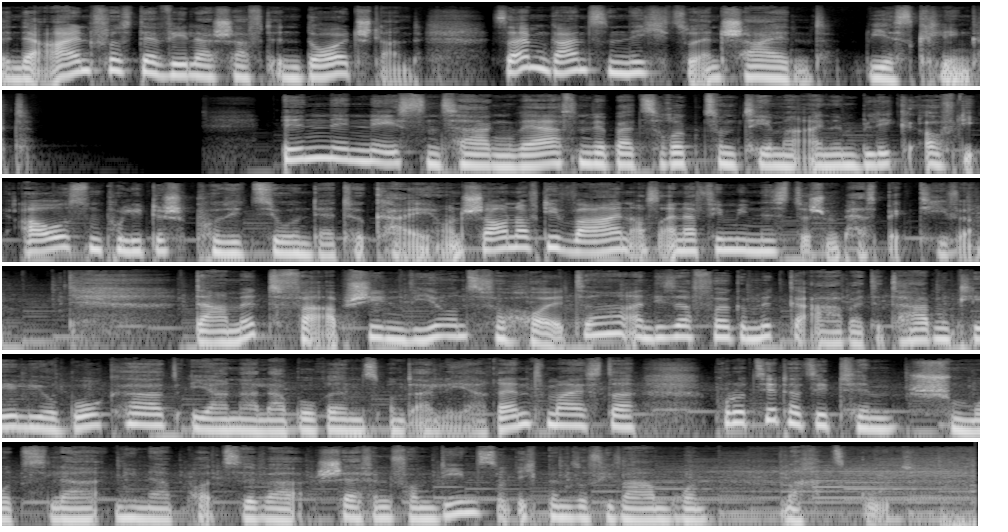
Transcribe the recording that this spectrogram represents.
Denn der Einfluss der Wählerschaft in Deutschland sei im Ganzen nicht so entscheidend, wie es klingt. In den nächsten Tagen werfen wir bei Zurück zum Thema einen Blick auf die außenpolitische Position der Türkei und schauen auf die Wahlen aus einer feministischen Perspektive. Damit verabschieden wir uns für heute. An dieser Folge mitgearbeitet haben Clelio Burkhardt, Jana Laborenz und Alea Rentmeister. Produziert hat sie Tim Schmutzler, Nina Potziver, Chefin vom Dienst und ich bin Sophie Warmbrunn. Macht's gut.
